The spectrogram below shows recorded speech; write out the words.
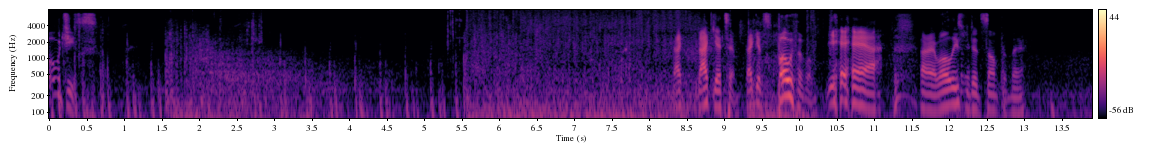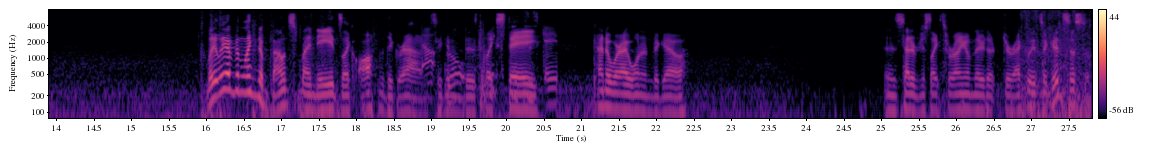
Oh Jesus. That that gets him. That gets both of them. Yeah. All right. Well, at least we did something there. Lately, I've been liking to bounce my nades like off of the ground Ja, to get Bro, them to like stay kind of where I want them to go. And instead of just like throwing them there directly, it's a good system.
